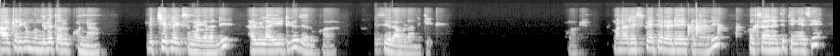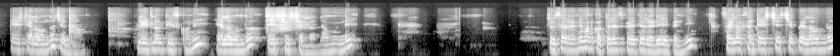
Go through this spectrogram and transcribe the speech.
ఆఖరిగా ముందుగా తరుక్కున్న మిర్చి ఫ్లేక్స్ ఉన్నాయి కదండి అవి లైట్గా జరుపుకోవాలి రావడానికి. ఓకే. మన రెసిపీ అయితే రెడీ అయిపోయిందండి. ఒకసారి అయితే తినేసి టేస్ట్ ఎలా ఉందో చూద్దాం. ప్లేట్లోకి తీసుకొని ఎలా ఉందో టేస్ట్ చూసి చెప్పేద్దామండి. చూసారండి మన కొత్త రెసిపీ అయితే రెడీ అయిపోయింది. సైలో ఒకసారి టేస్ట్ చేసి చెప్పు ఎలా ఉందో.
